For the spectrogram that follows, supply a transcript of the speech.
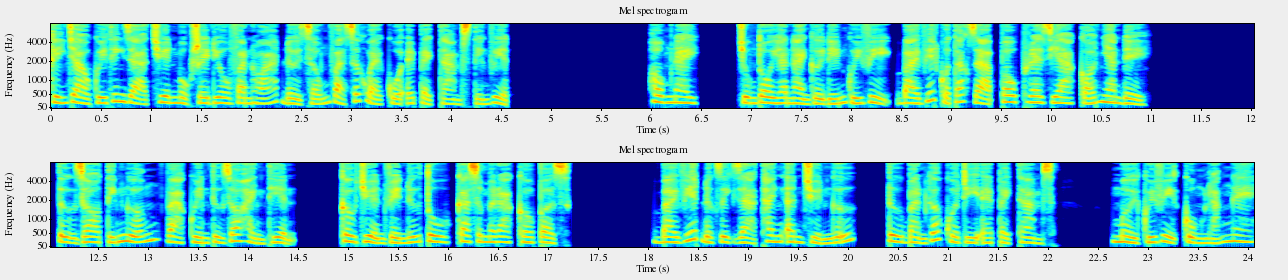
Kính chào quý thính giả chuyên mục Radio Văn hóa, Đời sống và Sức khỏe của Epoch Times tiếng Việt. Hôm nay, chúng tôi hân hạnh gửi đến quý vị bài viết của tác giả Paul Prezia có nhan đề Tự do tín ngưỡng và quyền tự do hành thiện, câu chuyện về nữ tu Casimira Copus. Bài viết được dịch giả thanh ân chuyển ngữ từ bản gốc của The Epoch Times. Mời quý vị cùng lắng nghe.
